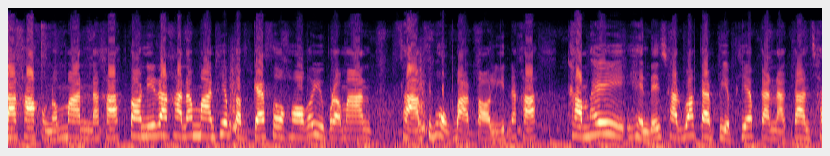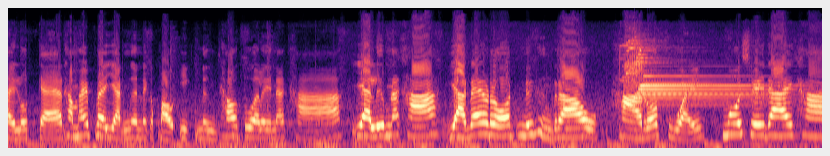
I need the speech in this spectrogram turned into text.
ราคาของน้ำมันนะคะ ตอนนี้ราคาน้ำมันเทียบกับแก๊สโซฮอลก็อยู่ประมาณ 36 บาทต่อลิตรนะคะ ทำให้เห็นได้ชัดว่าการเปรียบเทียบกันนะการใช้รถแก๊สทำให้ประหยัดเงินในกระเป๋าอีกหนึ่งเท่าตัวเลยนะคะ อย่าลืมนะคะ อยากได้รถนึกถึงเรา หารถสวยโมช่วยได้ค่ะ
